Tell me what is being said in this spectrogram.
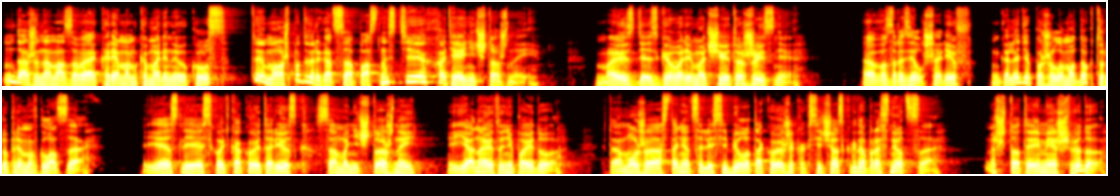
Даже намазывая кремом комариный укус, ты можешь подвергаться опасности, хотя и ничтожной». «Мы здесь говорим о чьей-то жизни», — возразил шериф, глядя пожилому доктору прямо в глаза. «Если есть хоть какой-то риск, самый ничтожный, я на это не пойду. К тому же, останется ли Сибила такой же, как сейчас, когда проснется? Что ты имеешь в виду?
